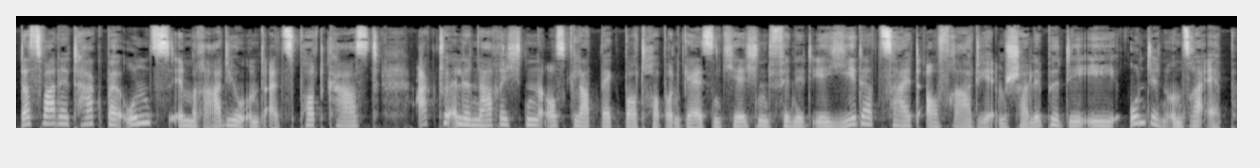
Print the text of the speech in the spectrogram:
Das war der Tag bei uns im Radio und als Podcast. Aktuelle Nachrichten aus Gladbeck, Bottrop und Gelsenkirchen findet ihr jederzeit auf radio und in unserer App.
